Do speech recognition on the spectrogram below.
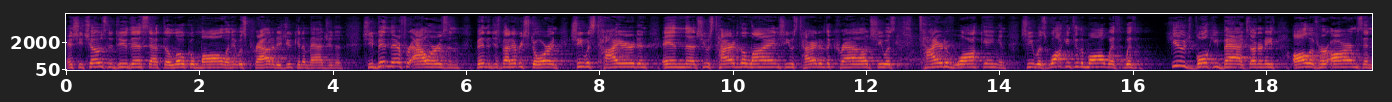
and she chose to do this at the local mall, and it was crowded, as you can imagine. And she'd been there for hours and been to just about every store, and she was tired, and, and uh, she was tired of the line, she was tired of the crowd, she was tired of walking, and she was walking through the mall with, with huge bulky bags underneath all of her arms and,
